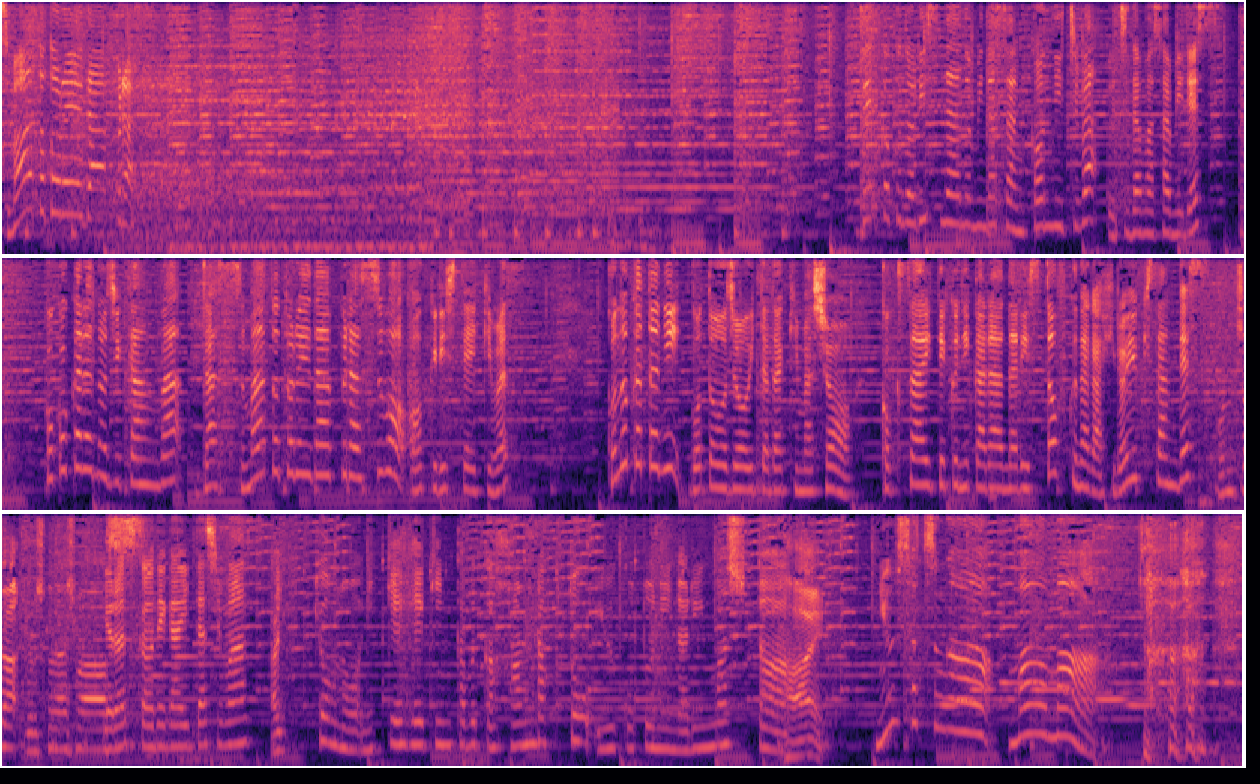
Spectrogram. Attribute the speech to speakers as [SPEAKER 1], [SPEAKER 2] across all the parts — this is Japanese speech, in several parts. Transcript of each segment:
[SPEAKER 1] スマートトレーダープラス。全国のリスナーの皆さんこんにちは。内田まさです。ここからの時間はザ・スマートトレーダープラスをお送りしていきます。この方にご登場いただきましょう。国際テクニカルアナリスト福永博之さんです。
[SPEAKER 2] こんにちは。よろしくお願いします。
[SPEAKER 1] よろしくお願いいたします、
[SPEAKER 2] はい、
[SPEAKER 1] 今日の日経平均株価反落ということになりました、
[SPEAKER 2] はい、
[SPEAKER 1] 入札がまあまあ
